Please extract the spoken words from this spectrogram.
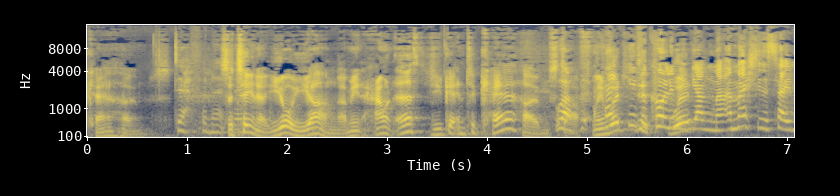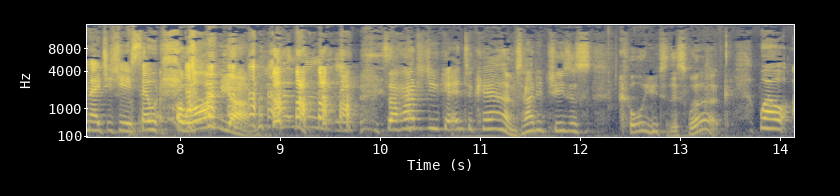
care homes. definitely. So Tina, you're young. I mean, how on earth did you get into care home Well, stuff? I mean, thank did you for calling where- me young, Matt. I'm actually the same age as you, so Oh, well, I'm young. absolutely. so how did you get into care homes? How did Jesus call you to this work? Well,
